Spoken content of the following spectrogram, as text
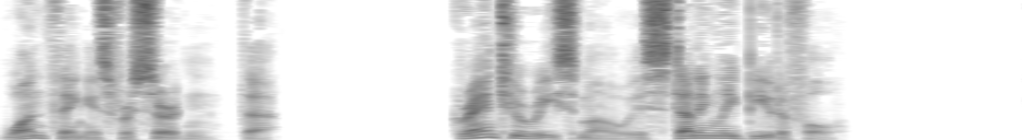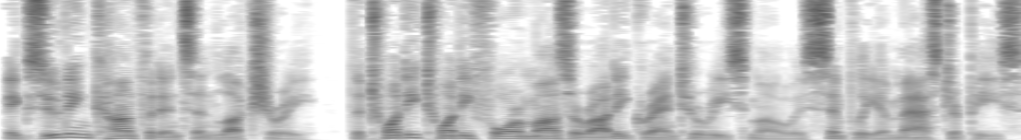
One thing is for certain the Gran Turismo is stunningly beautiful Exuding confidence and luxury, the 2024 Maserati Gran Turismo is simply a masterpiece,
